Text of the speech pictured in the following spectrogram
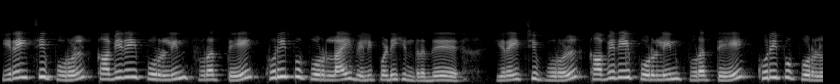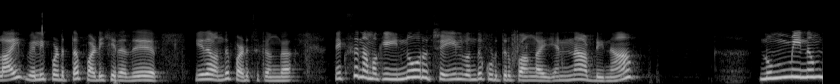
இறைச்சி பொருள் கவிதை பொருளின் புறத்தே குறிப்பு பொருளாய் வெளிப்படுகின்றது. இறைச்சி பொருள் கவிதை பொருளின் புறத்தே குறிப்பு பொருளாய் வெளிப்படுத்தப்படுகிறது. இதை வந்து படிச்சுக்கோங்க. நெக்ஸ்ட் நமக்கு இன்னொரு செயல் வந்து கொடுத்துருப்பாங்க. என்ன அப்படின்னா நும்மினும்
